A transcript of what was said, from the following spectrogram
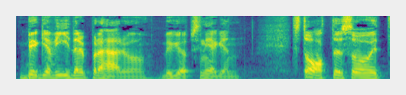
bygga vidare på det här och bygga upp sin egen status och ett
